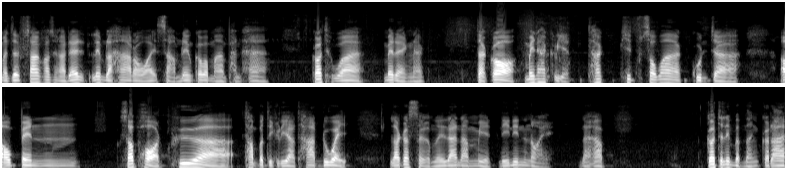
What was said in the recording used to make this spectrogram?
มันจะสร้างความเสียหายได้เล่มละ 500 3 เล่มก็ประมาณ 1,500 ก็ถือว่าไม่แรงนัก แต่ก็ไม่น่าเกลียด ถ้าคิดซะว่าคุณจะเอาเป็นซัพพอร์ตเพื่อทำปฏิกิริยาธาตุด้วย แล้วก็เสริมในด้านดาเมจนิดๆหน่อยๆนะครับ ก็จะเล่นแบบนั้นก็ได้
